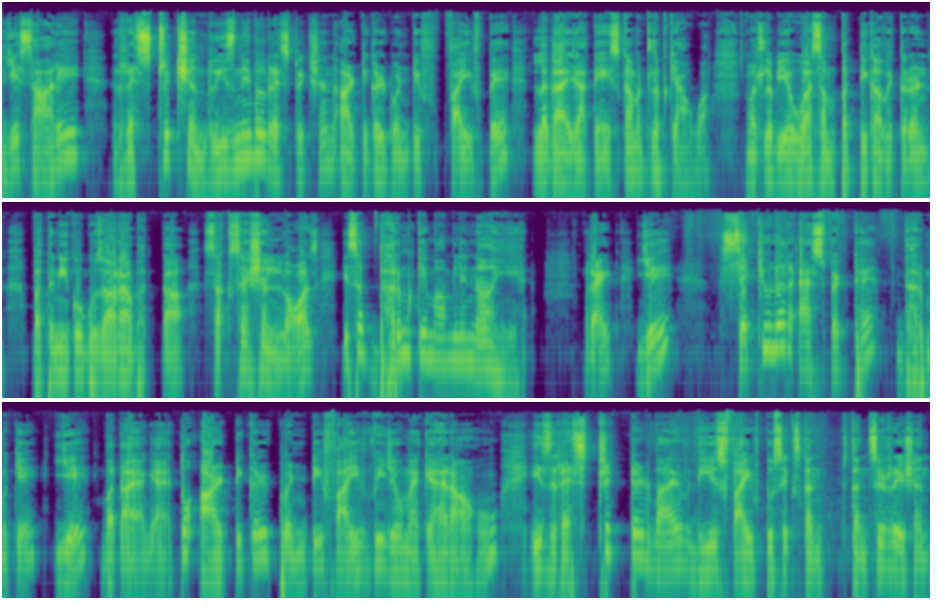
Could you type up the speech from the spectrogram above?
ये सारे रेस्ट्रिक्शन रीजनेबल रेस्ट्रिक्शन आर्टिकल 25 पे लगाए जाते हैं। इसका मतलब क्या हुआ? मतलब ये हुआ संपत्ति का वितरण, पत्नी को गुजारा भत्ता सक्सेशन लॉज ये सब धर्म के मामले ना ही है। राइट ये सेक्युलर एस्पेक्ट है धर्म के, ये बताया गया है। तो आर्टिकल 25 भी जो मैं कह रहा हूँ is restricted by these five to six consideration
